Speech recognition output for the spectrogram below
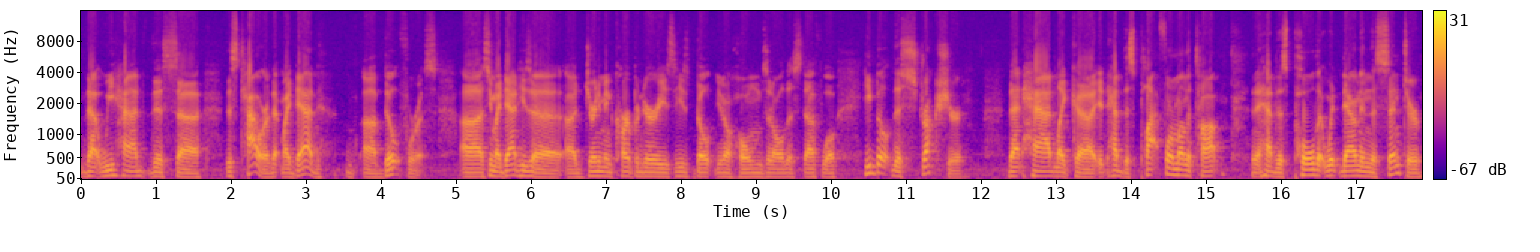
that we had this uh, this tower that my dad uh, built for us. Uh, see, my dad, he's a, a, journeyman carpenter. He's, he's built, you know, homes and all this stuff. Well, he built this structure that had like, uh, it had this platform on the top and it had this pole that went down in the center.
